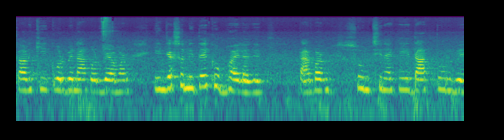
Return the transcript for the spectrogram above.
কারণ কি করবে, না করবে, আমার ইঞ্জেকশন নিতেই খুব ভয় লাগে। তারপর শুনছি নাকি দাঁত তুলবে।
